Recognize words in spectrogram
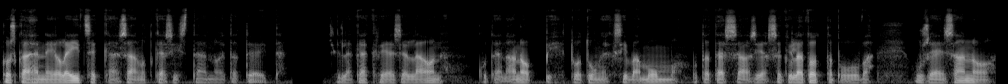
koska hän ei ole itsekään saanut käsistään noita töitä. Sillä Käkriäisellä on, kuten Anoppi, tuo tungeksiva mummo, mutta tässä asiassa kyllä totta puhuva, usein sanoo,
